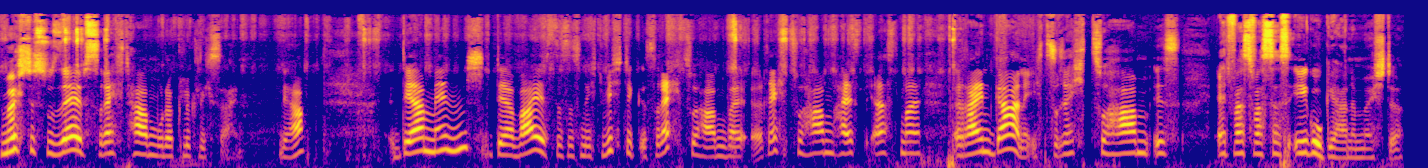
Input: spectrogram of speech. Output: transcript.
Möchtest du selbst Recht haben oder glücklich sein? Ja? Der Mensch, der weiß, dass es nicht wichtig ist, Recht zu haben, weil Recht zu haben heißt erstmal rein gar nichts. Recht zu haben ist etwas, was das Ego gerne möchte.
